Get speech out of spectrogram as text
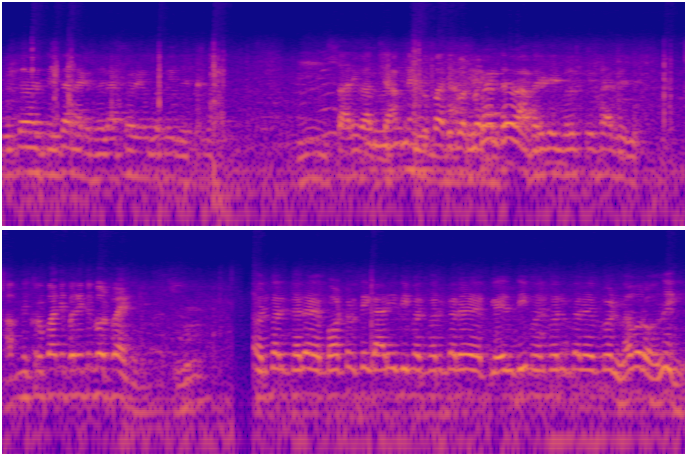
હું તો ચિંતા ના કરતો અઠવાડિયે ગોઠવી દઈશું. સારી વાત છે. આપની કૃપાથી ગોઠવાઈ. આપની કૃપાથી ફરીથી ગોઠવાઈ ગયું ફરફર કરે મોટરથી ગાડી થી ફરફર કરે પ્લેનથી ફરફર કરે પણ નવરો નહીં.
